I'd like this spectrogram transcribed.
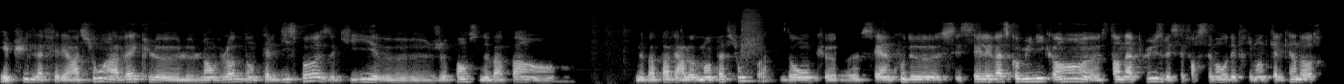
et puis de la fédération avec l'enveloppe le, dont elle dispose, qui, euh, je pense, ne va pas en, ne va pas vers l'augmentation. Donc euh, c'est un coup de, c'est les vases communicants. Euh, t'en as plus, mais c'est forcément au détriment de quelqu'un d'autre.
